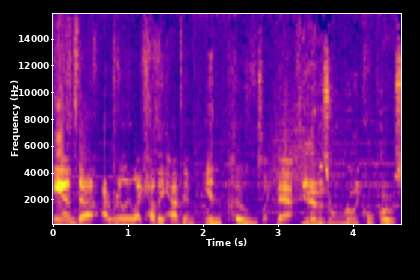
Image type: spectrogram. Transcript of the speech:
And uh, I really like how they have him in pose like that. Yeah, it is a really cool pose.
